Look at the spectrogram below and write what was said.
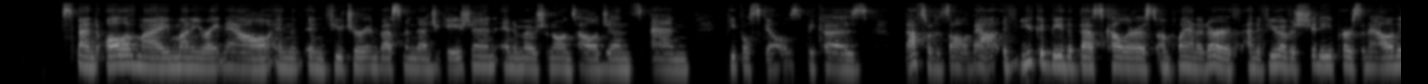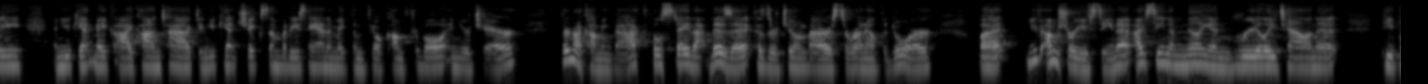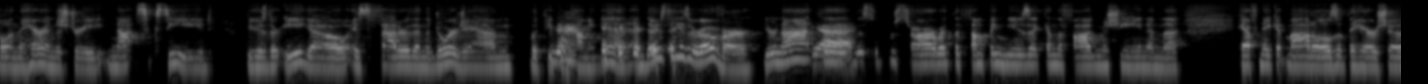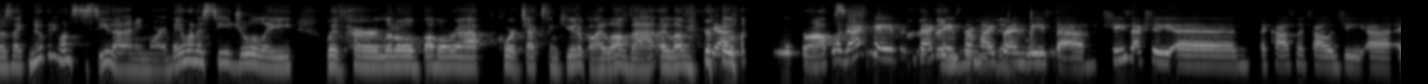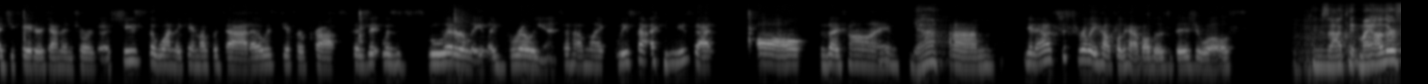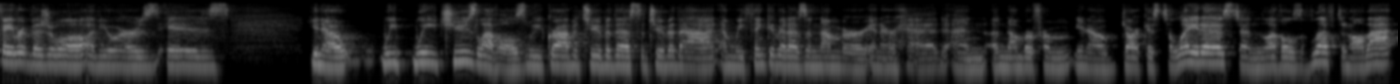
spend all of my money right now in in future investment in education and emotional intelligence and people skills because that's what it's all about. If you could be the best colorist on planet Earth, and if you have a shitty personality and you can't make eye contact and you can't shake somebody's hand and make them feel comfortable in your chair, they're not coming back. They'll stay that visit because they're too embarrassed to run out the door. But I'm sure you've seen it. I've seen a million really talented people in the hair industry not succeed because their ego is fatter than the door jamb with people coming in. And those days are over. You're not yeah. the, the superstar with the thumping music and the fog machine and the half naked models at the hair shows. Like nobody wants to see that anymore. They want to see Julie with her little bubble wrap cortex and cuticle. I love that. I love your, yeah. I love props. Well, that came that came from my friend Lisa. She's actually a, a cosmetology uh, educator down in Georgia. She's the one that came up with that. I always give her props because it was literally like brilliant. And I'm like, Lisa, I use that all the time. Yeah. Um, you know, it's just really helpful to have all those visuals. Exactly. My other favorite visual of yours is you know we we choose levels. We grab a tube of this a tube of that and we think of it as a number in our head and a number from you know darkest to lightest and levels of lift and all that.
